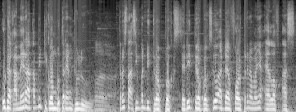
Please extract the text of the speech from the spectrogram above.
udah kamera tapi di komputer yang dulu. Oh. terus tak simpen di Dropbox. Jadi Dropboxku ada folder namanya I Love Us.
